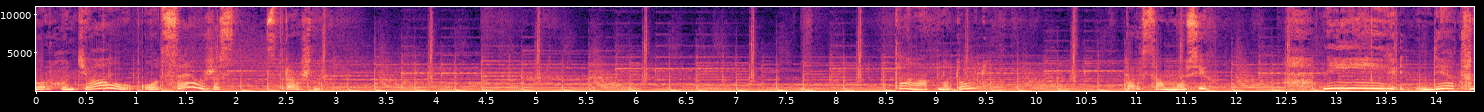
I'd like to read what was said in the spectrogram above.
Ой, Горхонтяу, оце вже страшно. Так, ну тут тепер сам усіх. Ні, дід,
